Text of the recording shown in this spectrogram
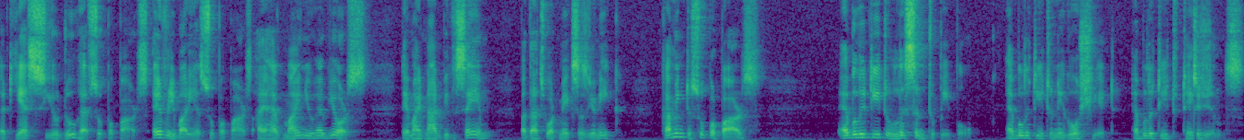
that yes, you do have superpowers. Everybody has superpowers. I have mine, you have yours. They might not be the same, but that's what makes us unique. Coming to superpowers, ability to listen to people, ability to negotiate, ability to take decisions,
